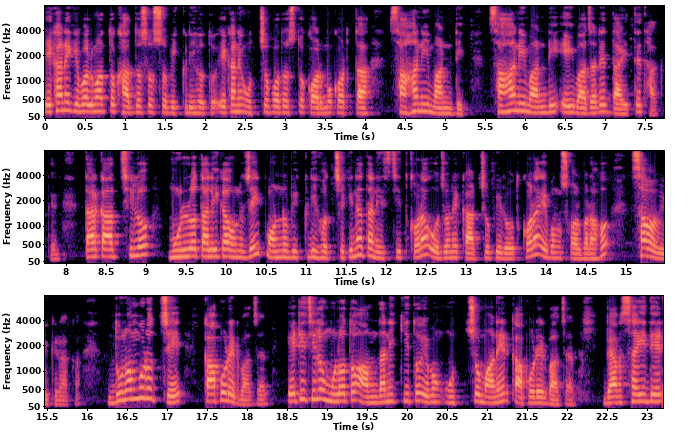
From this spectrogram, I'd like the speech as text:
এখানে কেবলমাত্র খাদ্যশস্য বিক্রি হতো। এখানে উচ্চপদস্থ কর্মকর্তা সাহানি মান্ডি সাহানি মান্ডি এই বাজারের দায়িত্বে থাকতেন। তার কাজ ছিল মূল্য তালিকা অনুযায়ী পণ্য বিক্রি হচ্ছে কিনা তা নিশ্চিত করা, ওজনে কারচুপি রোধ করা এবং সরবরাহ স্বাভাবিক রাখা। দু নম্বর হচ্ছে কাপড়ের বাজার। এটি ছিল মূলত আমদানিকৃত এবং উচ্চ মানের কাপড়ের বাজার। ব্যবসায়ীদের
